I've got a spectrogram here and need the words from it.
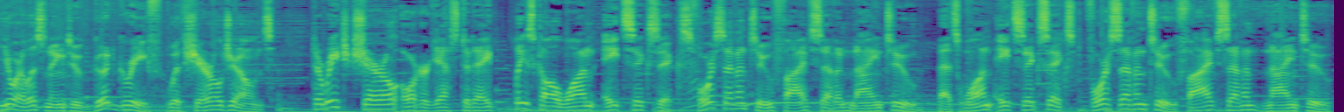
You are listening to Good Grief with Cheryl Jones. To reach Cheryl or her guest today, please call 1 866 472 5792. That's 1 866 472 5792.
